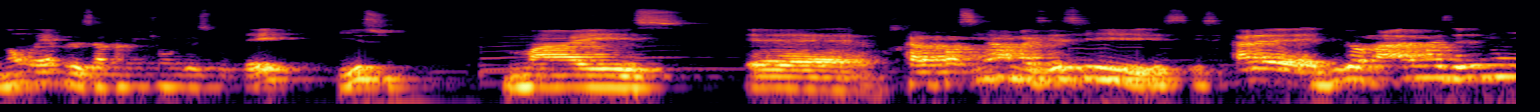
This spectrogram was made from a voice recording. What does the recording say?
não lembro exatamente onde eu escutei isso, mas é, os caras falam assim, ah, mas esse, esse, esse cara é bilionário, mas ele não,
